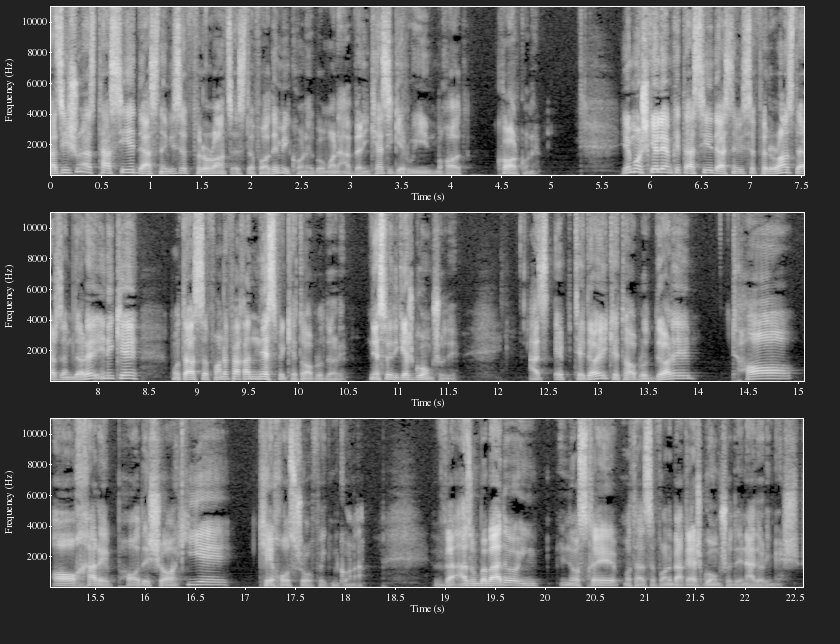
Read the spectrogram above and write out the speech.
پس ایشون از تصحیح دستنویس فلورانس استفاده می‌کنه به عنوان اولین کسی که روی این می‌خواد کار کنه. یه مشکلی هم که تصحیح دستنویس فلورانس در ضمن داره اینه که متاسفانه فقط نصف کتاب رو داره. نصف دیگهش گم شده. از ابتدای کتاب رو داره تا آخر پادشاهی کیخسرو فکر می‌کنم. و از اون به بعد این نسخه متاسفانه بقیهش گم شده نداریمش.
